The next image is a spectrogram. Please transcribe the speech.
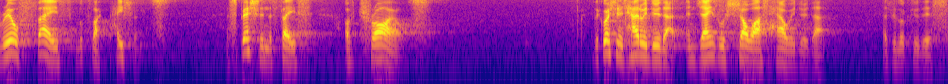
real faith looks like patience, especially in the face of trials. The question is, how do we do that? And James will show us how we do that as we look through this.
